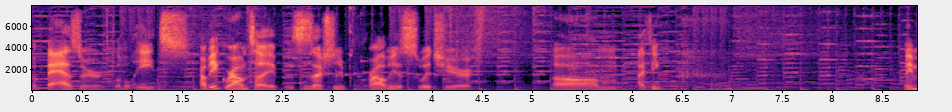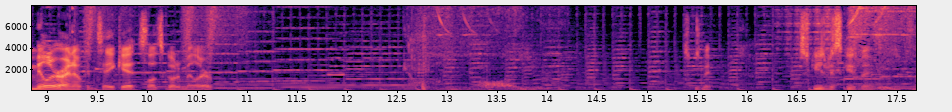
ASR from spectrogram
A Bazzer, level 8. Probably a ground type. This is actually probably a switch here. Um, I think... I mean, Miller I know can take it, so let's go to Miller. Excuse me. Excuse me, excuse me.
